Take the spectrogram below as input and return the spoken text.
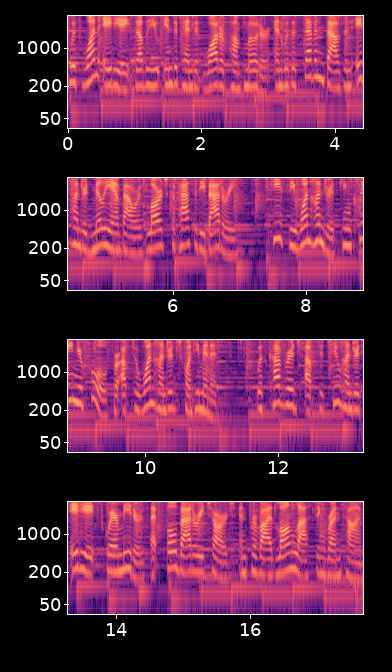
With 188W independent water pump motor and with a 7,800 mAh large capacity battery, PC100 can clean your pool for up to 120 minutes, with coverage up to 288 square meters at full battery charge and provide long-lasting run time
